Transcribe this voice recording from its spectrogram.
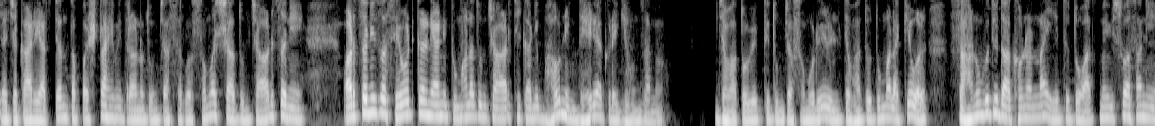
याचे कार्य अत्यंत स्पष्ट आहे मित्रांनो. तुमच्या सर्व समस्या तुमच्या अडचणी अडचणीचा शेवट करणे आणि तुम्हाला तुमच्या आर्थिक आणि भावनिक धैर्याकडे घेऊन जाणं. जेव्हा तो व्यक्ती तुमच्यासमोर येईल तेव्हा तो तुम्हाला केवळ सहानुभूती दाखवणार नाही तर तो आत्मविश्वासाने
